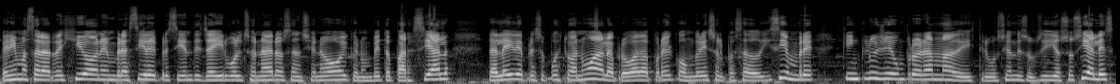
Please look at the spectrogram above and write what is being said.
Venimos a la región. En Brasil, el presidente Jair Bolsonaro sancionó hoy con un veto parcial la ley de presupuesto anual aprobada por el Congreso el pasado diciembre, que incluye un programa de distribución de subsidios sociales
